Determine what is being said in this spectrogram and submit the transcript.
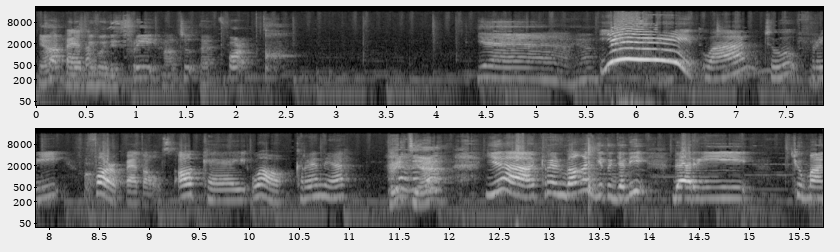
Yeah, Four because before we did three, now two, uh, four. Yeah, yeah. Yay! one, two, three, four petals. Oke, wow, keren ya. Great ya? Ya, keren banget gitu. Jadi dari cuma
